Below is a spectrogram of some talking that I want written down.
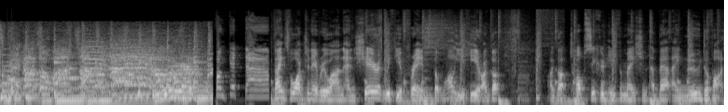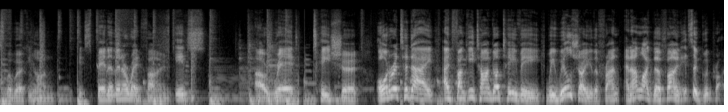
Because of one ton rodeo. Funk it down. Thanks for watching everyone and share it with your friends. But while you're here, I got I got top secret information about a new device we're working on. It's better than a red phone. It's a red t-shirt. Order it today at funkytime.tv. We will show you the front, and unlike the phone, it's a good price.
